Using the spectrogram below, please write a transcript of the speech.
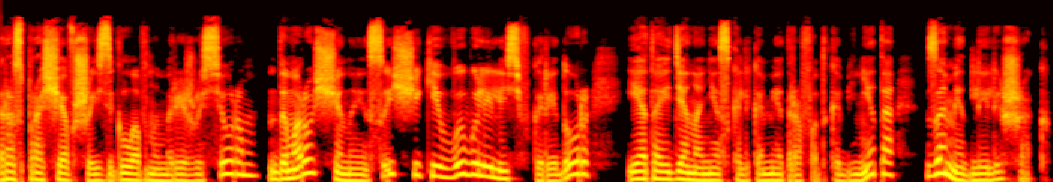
Распрощавшись с главным режиссером, доморощенные сыщики вывалились в коридор и, отойдя на несколько метров от кабинета, замедлили шаг.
